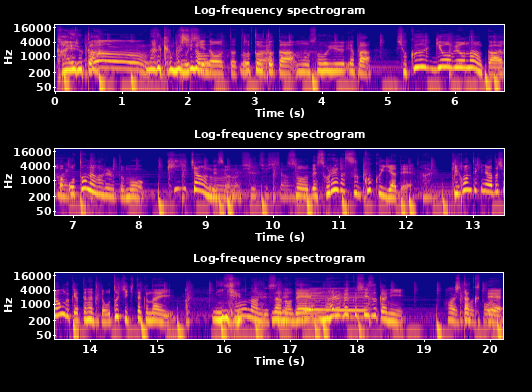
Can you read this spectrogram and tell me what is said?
カエルか、うん。なんか虫の音とか。音とか。もうそういうやっぱ職業病なのかやっぱはい。音流れるともう聞いちゃうんですよね、うん集中しちゃう。そう。でそれがすっごく嫌で。はい。基本的に私音楽やってない時は音聞きたくない人間なんですね。なので、なるべく静かにしたくて、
